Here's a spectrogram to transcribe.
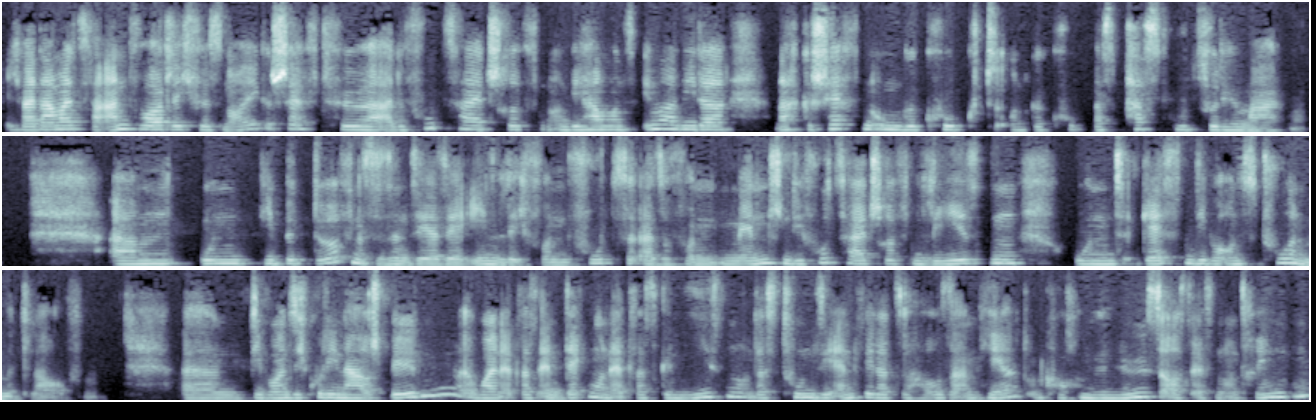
Ich war damals verantwortlich fürs neue Geschäft, für alle Food-Zeitschriften und wir haben uns immer wieder nach Geschäften umgeguckt und geguckt, was passt gut zu den Marken. Ähm, und die Bedürfnisse sind sehr, sehr ähnlich von Food, also von Menschen, die Food-Zeitschriften lesen und Gästen, die bei uns Touren mitlaufen. Ähm, die wollen sich kulinarisch bilden, wollen etwas entdecken und etwas genießen. Und das tun sie entweder zu Hause am Herd und kochen Menüs aus Essen und Trinken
